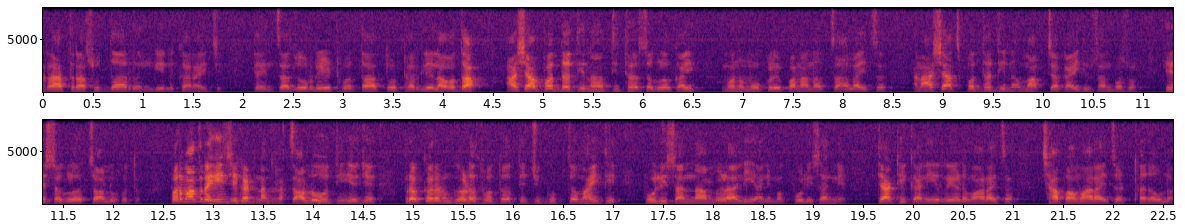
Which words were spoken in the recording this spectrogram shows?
रात्रासुद्धा रंगीन करायचे. त्यांचा जो रेट होता तो ठरलेला होता. अशा पद्धतीनं तिथं सगळं काही मनमोकळेपणानं चालायचं आणि अशाच पद्धतीनं मागच्या काही दिवसांपासून हे सगळं चालू होतं. पण मात्र ही जी घटना चालू होती हे जे प्रकरण घडत होतं त्याची गुप्त माहिती पोलिसांना मिळाली आणि मग पोलिसांनी त्या ठिकाणी रेड मारायचं छापा मारायचं ठरवलं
